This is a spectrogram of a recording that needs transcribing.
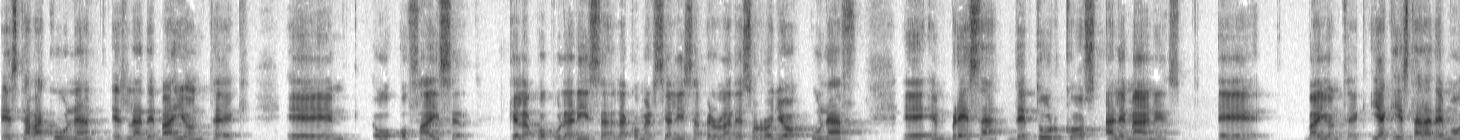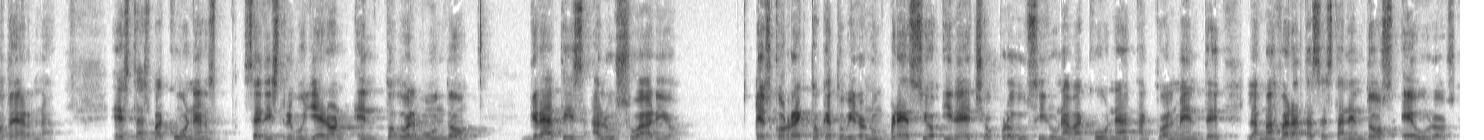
Esta vacuna es la de BioNTech eh, o Pfizer que la populariza, la comercializa, pero la desarrolló una eh, empresa de turcos alemanes, eh, BioNTech. Y aquí está la de Moderna. Estas vacunas se distribuyeron en todo el mundo gratis al usuario. Es correcto que tuvieron un precio y de hecho producir una vacuna actualmente, las más baratas están en 2 euros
